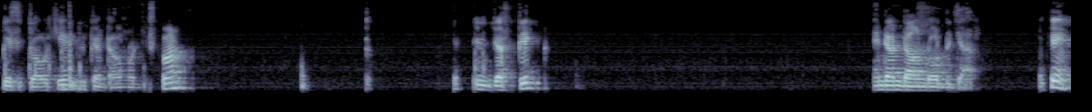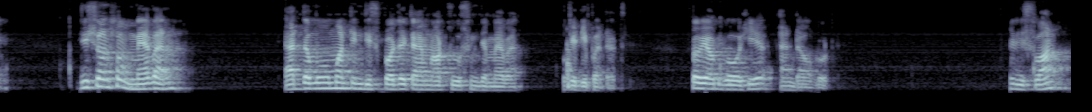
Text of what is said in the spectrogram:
Paste it over here. You can download this one. You just click. And then download the jar. Okay. This one from maven. At the moment in this project i am not using the maven. Okay dependencies. So we have to go here and download. This one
